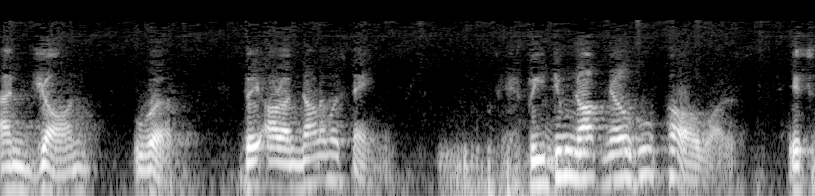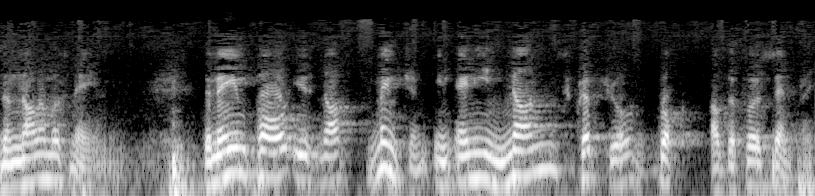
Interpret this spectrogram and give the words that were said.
and John were. They are anonymous names. We do not know who Paul was. It's an anonymous name. The name Paul is not mentioned in any non-scriptural book of the first century.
